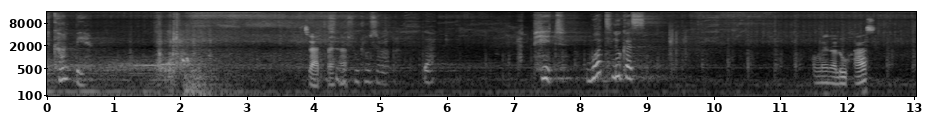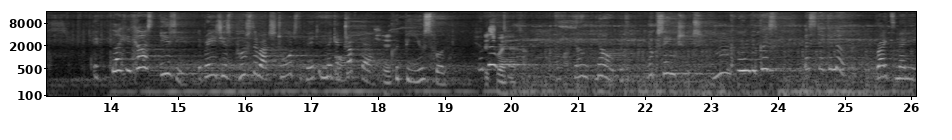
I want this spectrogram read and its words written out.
it can't be. จัดไป See ฮะ this from closer up. That. That pit. What, Lucas? ทำอะไรนะลูคัส It like a cast. Easy. The braziers push the rats towards the pit and make a trap there. โอเค Could be useful. จะช่วยให้ครับ I don't know, but it looks ancient. Mm. Come on, Lucas. Let's take a look. Right, Melly.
